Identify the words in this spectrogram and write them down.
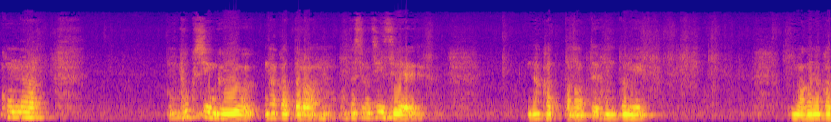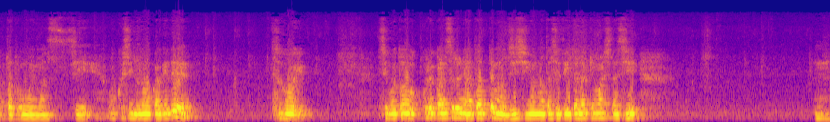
うこんなボクシングなかったら私の人生なかったなって本当に今がなかったと思いますしボクシングのおかげですごい仕事をこれからするにあたっても自信を持たせていただきましたし、うん、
